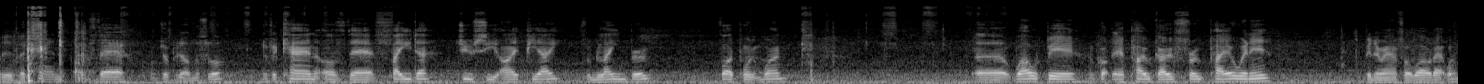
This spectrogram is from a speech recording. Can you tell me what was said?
with a can of their, I'm dropping it on the floor, with a can of their Fader Juicy IPA from Lane Brew, 5.1. Uh, wild beer, I've got their Pogo Fruit Pale in here. It's been around for a while, that one.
